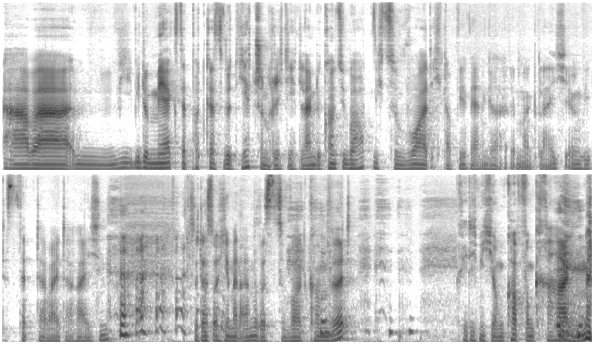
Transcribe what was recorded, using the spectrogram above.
aber wie, wie du merkst, der Podcast wird jetzt schon richtig lang. Du kommst überhaupt nicht zu Wort. Ich glaube, wir werden gerade mal gleich irgendwie das Zepter weiterreichen, sodass auch jemand anderes zu Wort kommen wird. Rede ich mich um Kopf und Kragen.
